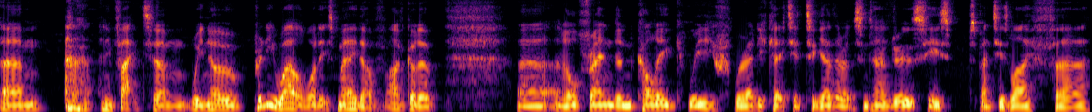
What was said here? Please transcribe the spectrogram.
Um, and in fact, um, we know pretty well what it's made of. I've got a uh, an old friend and colleague. We were educated together at St Andrews. He's spent his life uh,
